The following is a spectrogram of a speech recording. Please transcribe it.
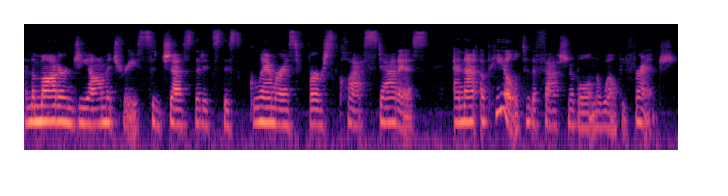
and the modern geometry suggest that it's this glamorous first class status, and that appealed to the fashionable and the wealthy French.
